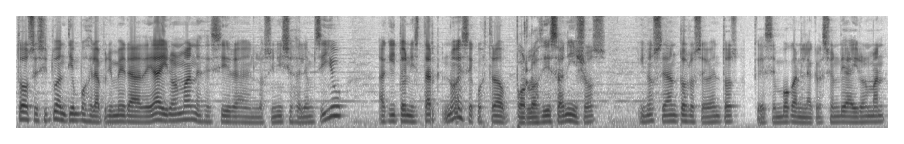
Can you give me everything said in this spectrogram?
Todo se sitúa en tiempos de la primera de Iron Man, es decir, en los inicios del MCU, Aquí Tony Stark no es secuestrado por los 10 anillos y no se dan todos los eventos que desembocan en la creación de Iron Man,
